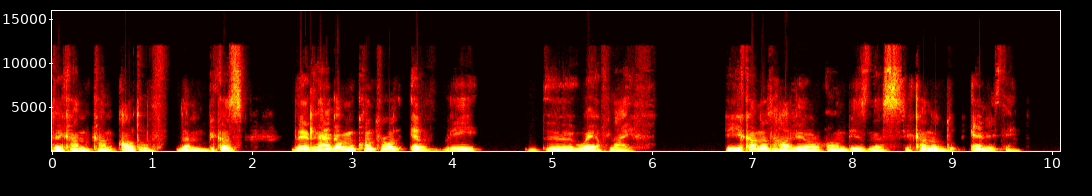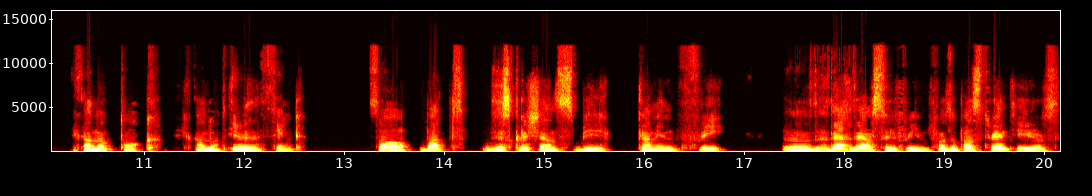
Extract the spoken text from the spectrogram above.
they can come out of them because the Eritrean government control every uh, way of life. You cannot have your own business. You cannot do anything you cannot talk, you cannot even think. So, but these Christians becoming free. Uh, they, they are still free. For the past 20 years,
